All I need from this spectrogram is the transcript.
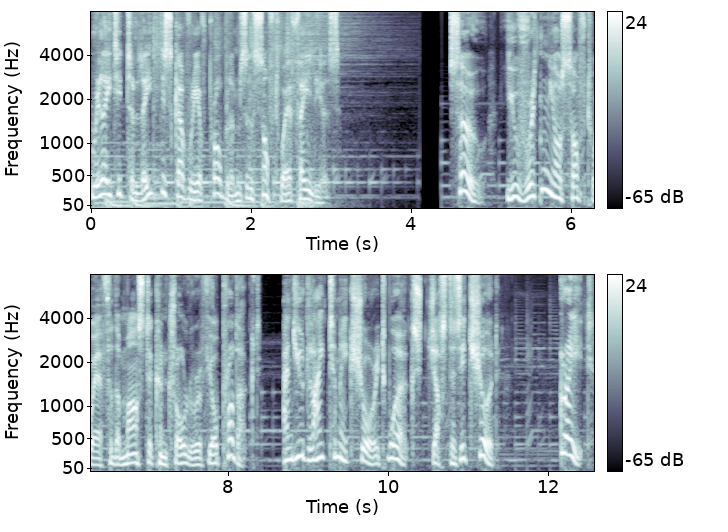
related to late discovery of problems and software failures. So, you've written your software for the master controller of your product, and you'd like to make sure it works just as it should. Great!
